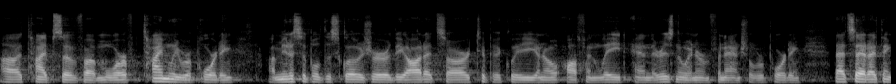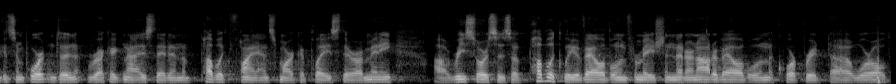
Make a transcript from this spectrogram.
uh, types of uh, more timely reporting. Municipal disclosure, the audits are typically, you know, often late, and there is no interim financial reporting. That said, I think it's important to recognize that in the public finance marketplace, there are many uh, resources of publicly available information that are not available in the corporate uh, world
